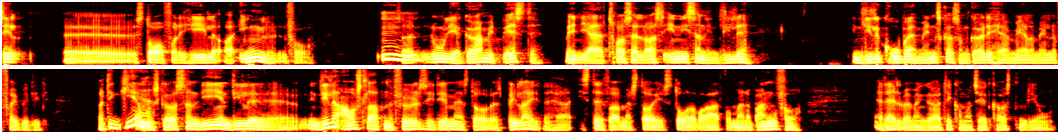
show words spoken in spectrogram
selv øh, står for det hele, og ingen løn får. Mm. Så nu vil jeg gøre mit bedste, men jeg er trods alt også inde i sådan en lille, en lille gruppe af mennesker, som gør det her mere eller mindre frivilligt. Og det giver Ja. måske også sådan lige en lille, en lille afslappende følelse i det med at stå og være spiller i det her, i stedet for at man står i et stort apparat, hvor man er bange for, at alt hvad man gør, det kommer til at koste en million.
